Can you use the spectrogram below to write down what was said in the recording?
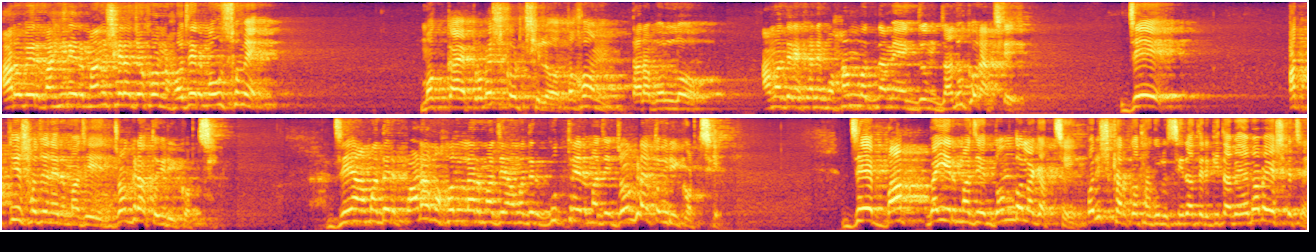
আরবের বাহিরের মানুষেরা যখন হজের মৌসুমে মক্কায় প্রবেশ করছিল, তখন তারা বলল আমাদের এখানে মোহাম্মদ নামে একজন জাদুকর আছে, যে আত্মীয় স্বজনের মাঝে ঝগড়া তৈরি করছে, যে আমাদের পাড়া মহল্লার মাঝে, আমাদের গুত্রের মাঝে ঝগড়া তৈরি করছে, যে বাপ ভাইয়ের মাঝে দ্বন্দ্ব লাগাচ্ছে। পরিষ্কার কথাগুলো সিরাতের কিতাবে এভাবে এসেছে।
